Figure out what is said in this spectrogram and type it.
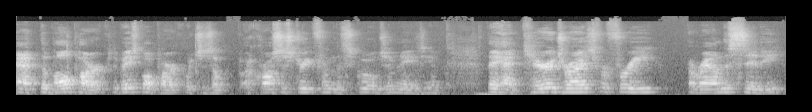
at the ballpark, the baseball park, which is a, across the street from the school gymnasium. They had carriage rides for free around the city,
